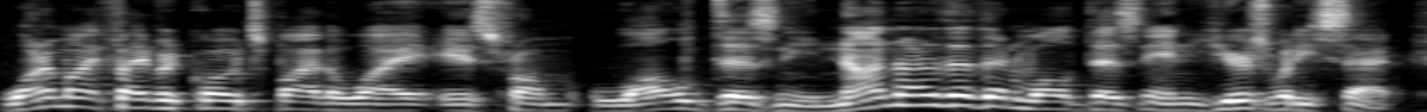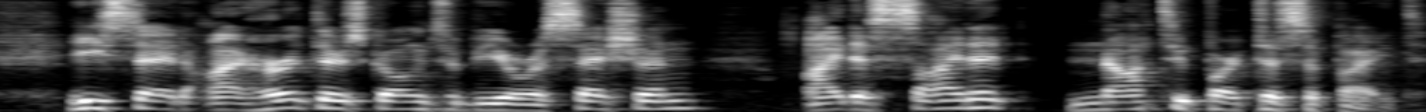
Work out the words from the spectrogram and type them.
One of my favorite quotes, by the way, is from Walt Disney, none other than Walt Disney. And here's what he said. He said, I heard there's going to be a recession. I decided not to participate.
